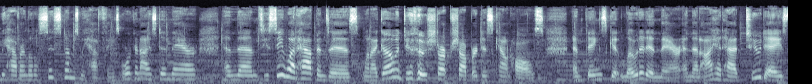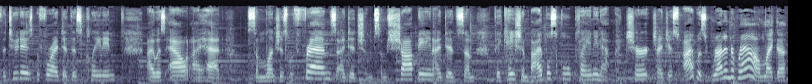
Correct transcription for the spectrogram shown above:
we have our little systems, we have things organized in there, and then you see what happens is when I go and do those Sharp Shopper discount hauls and things get loaded in there, and then I had had two days, the two days before I did this cleaning, I was out, I had some lunches with friends. I did some, some shopping. I did some vacation Bible school planning at my church. I just, I was running around like a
